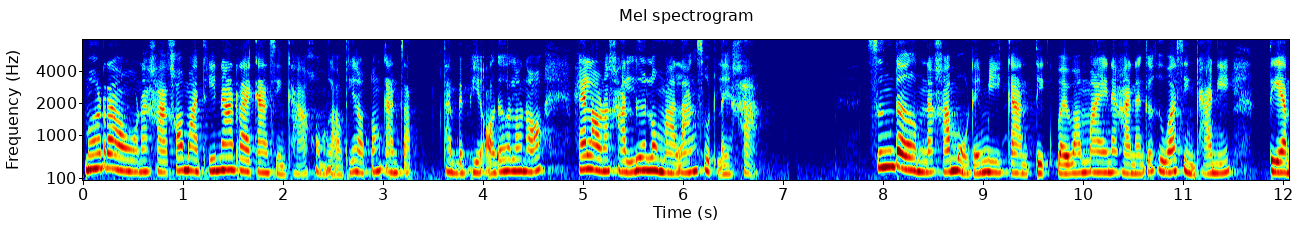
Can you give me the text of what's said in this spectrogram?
เมื่อเรานะคะเข้ามาที่หน้ารายการสินค้าของเราที่เราต้องการจับทำเป็น pre order แล้วเนาะให้เรานะคะเลื่อนลงมาล่างสุดเลยค่ะ ซึ่งเดิมนะคะหมูได้มีการติ๊กไว้ว่าไม่นะคะ นั่นก็คือว่าสินค้านี้เตรียม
